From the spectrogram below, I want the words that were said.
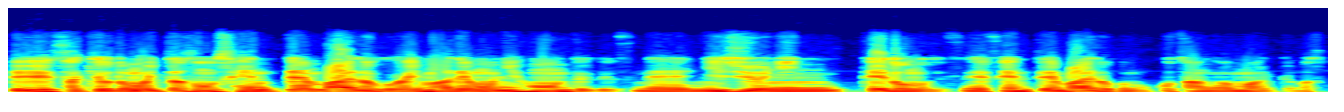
で、先ほども言ったその先天梅毒が今でも日本でですね、20人程度のですね、先天梅毒のお子さんが生まれてます。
